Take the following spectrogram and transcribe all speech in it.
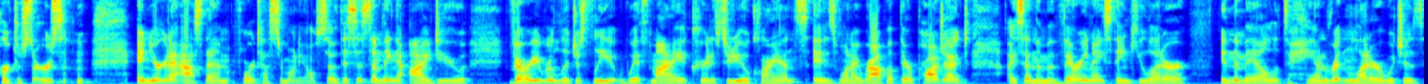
purchasers and you're going to ask them for a testimonial. So this is something that I do very religiously with my creative studio clients is when I wrap up their project, I send them a very nice thank you letter in the mail. It's a handwritten letter which is,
